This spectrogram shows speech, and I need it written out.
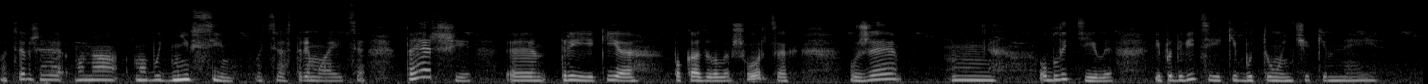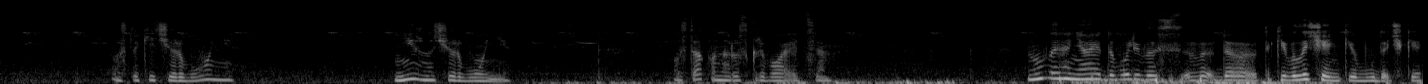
Оце вже вона, мабуть, днів сім оця стримається. Перші е, три, які я показувала в шорцах, вже облетіли. І подивіться, які бутончики в неї. Ось такі червоні, ніжно-червоні. Ось так вона розкривається. Ну, виганяє доволі вис... да, такі величенькі будочки.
